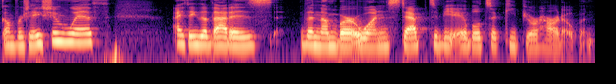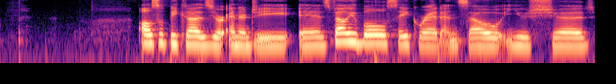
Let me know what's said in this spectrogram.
conversation with I think that that is the number one step to be able to keep your heart open. Also, because your energy is valuable, sacred, and so you should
